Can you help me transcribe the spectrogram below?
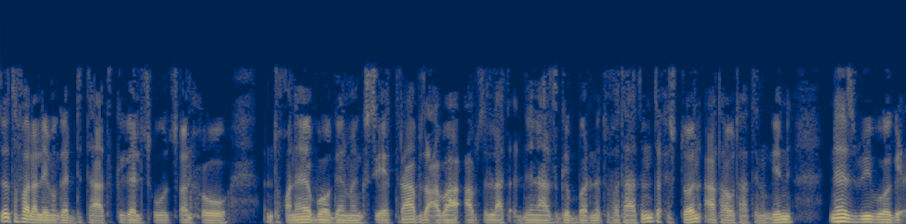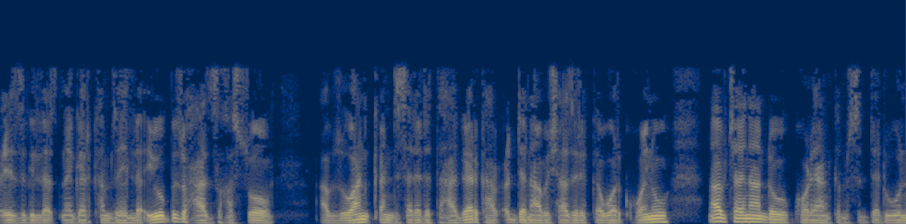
ዝተፈላለዩ መገድታት ክገልጹ ዝጸንሑ። እንተኾነ ብወገን መንግስቲ ኤርትራ ብዛዕባ ኣብ ጽላት ዕድና ዝግበር ንጥፈታትን ትሕዝቶን ኣታዊታትን ግን ንህዝቢ ብወግዒ ዝግለጽ ነገር ከም ዘየለ እዩ ብዙሓት ዝኸሱ። ኣብዚ እዋን ቀንዲ ሰደድ እታ ሃገር ካብ ዕደና ኣበሻ ዝርከብ ወርቂ ኮይኑ ናብ ቻይናን ደቡብ ኮርያን ከምዝስደድ እውን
